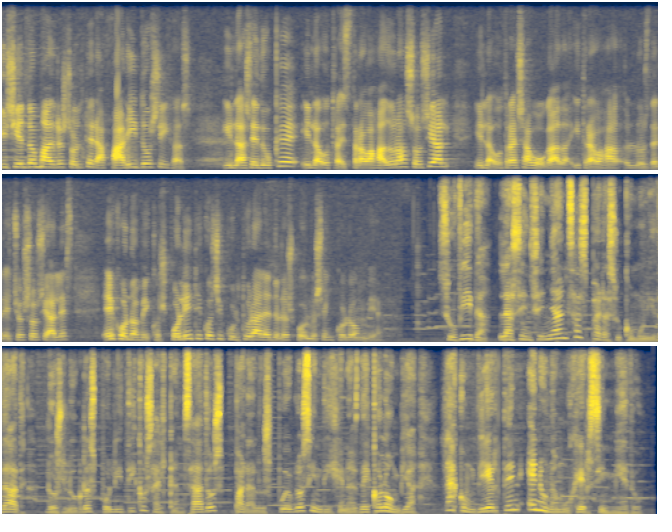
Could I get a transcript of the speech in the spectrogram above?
Y siendo madre soltera, parí dos hijas y las eduqué y la otra es trabajadora social y la otra es abogada y trabaja los derechos sociales, económicos, políticos y culturales de los pueblos en Colombia. Su vida, las enseñanzas para su comunidad, los logros políticos alcanzados para los pueblos indígenas de Colombia la convierten en una mujer sin miedo.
